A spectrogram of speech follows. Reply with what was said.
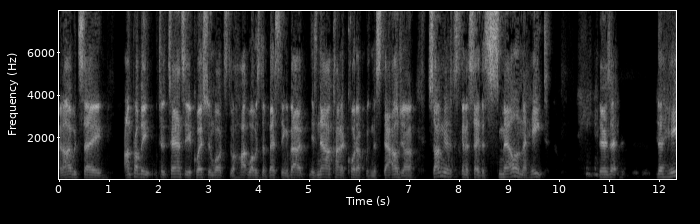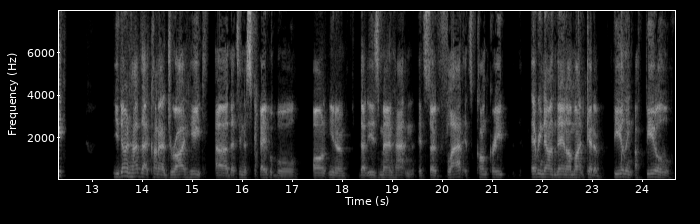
and I would say I'm probably to, to answer your question. What's the what was the best thing about it? Is now kind of caught up with nostalgia. So I'm just going to say the smell and the heat. There's a the heat. You don't have that kind of dry heat uh, that's inescapable on you know that is Manhattan. It's so flat. It's concrete. Every now and then I might get a feeling, a feel,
